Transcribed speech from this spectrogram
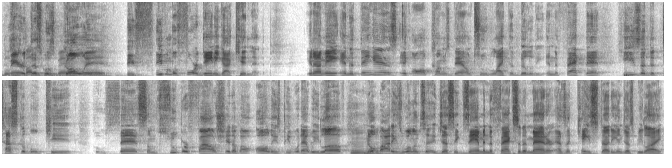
This where this go was going yeah. bef- even before Danny got kidnapped. You know what I mean? And the thing is, it all comes down to likability. And the fact that he's a detestable kid who says some super foul shit about all these people that we love, Mm-hmm. nobody's willing to just examine the facts of the matter as a case study and just be like,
